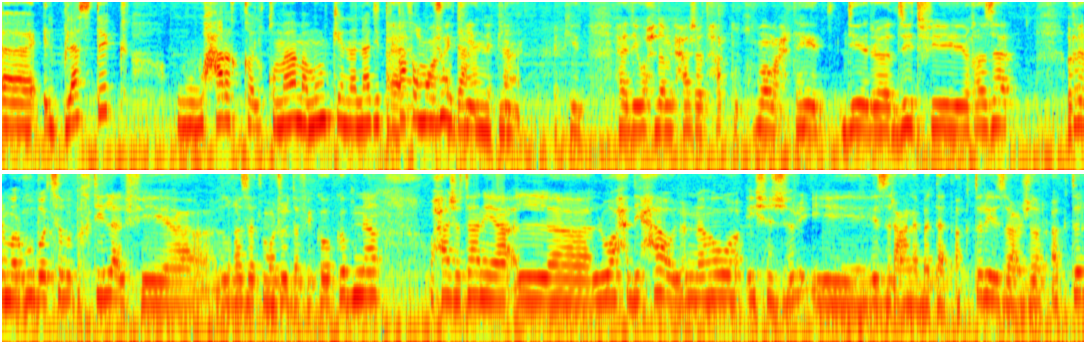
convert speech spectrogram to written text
آه البلاستيك وحرق القمامة ممكن لأن هذه ثقافة طبعاً موجودة أكيد عندنا. أكيد, أكيد. هذه واحدة من حاجات حرق القمامة حتى هي تدير تزيد في غازات غير مرغوبة وتسبب اختلال في آه، الغازات الموجودة في كوكبنا. وحاجة تانية ال- الواحد يحاول إنه هو يشجر يزرع نباتات أكتر يزرع شجر أكتر.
